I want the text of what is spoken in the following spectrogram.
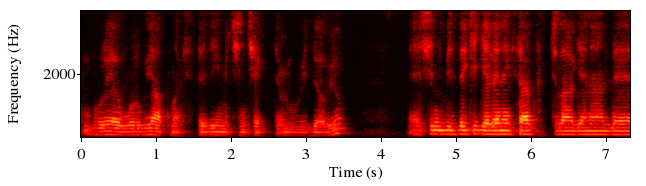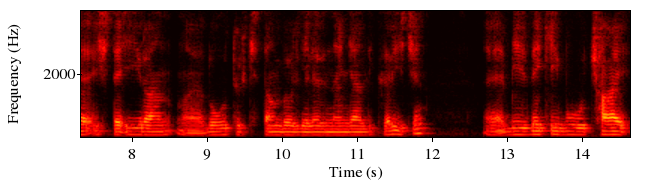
buraya vurgu yapmak istediğim için çektim bu videoyu. E, şimdi bizdeki geleneksel tıpçılar genelde işte İran, e, Doğu Türkistan bölgelerinden geldikleri için e, bizdeki bu çay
